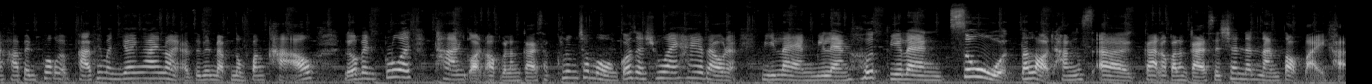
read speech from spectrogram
นะคะ เป็นพวกแบบคาร์บที่มันย่อยง่ายหน่อยอาจจะเป็นแบบขนมปังขาว หรือว่าเป็นกล้วยทานก่อนออกกำลังกายสักครึ่งชั่วโมง ก็จะช่วยให้เราเนี่ยมีแรงมีแรงฮึดมีแรงสู้ตลอดทั้งการออกกำลังกายเซสชันนั้นๆ ต่อไปค่ะ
